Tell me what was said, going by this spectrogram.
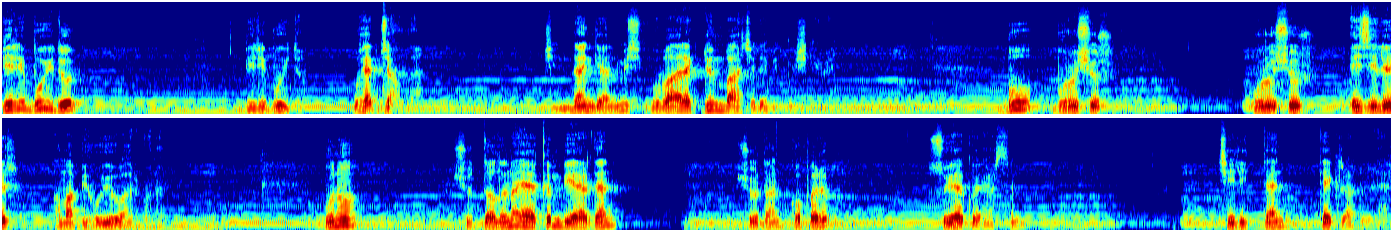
Biri buydu, biri buydu. Bu hep canlı. Çin'den gelmiş mübarek dün bahçede bitmiş gibi. Bu buruşur, vuruşur, ezilir ama bir huyu var bunun. Bunu şu dalına yakın bir yerden şuradan koparıp suya koyarsın. Çelikten tekrar örer.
